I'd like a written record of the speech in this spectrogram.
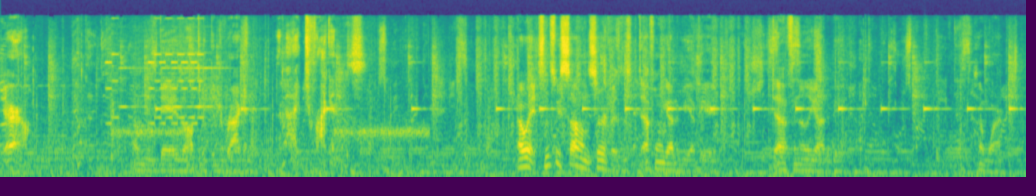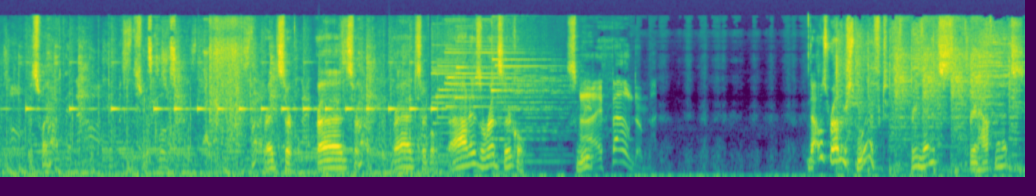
Yeah. One of these days I'll have to get the dragon. I like dragons. Oh wait, since we saw it on the surface, it's definitely got to be up here. Definitely got to be. Somewhere. This way? This way. closer. Red circle. Red circle. Red circle. That is a red circle. Sweet. I found him. That was rather swift. Three minutes? Three and a half minutes?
